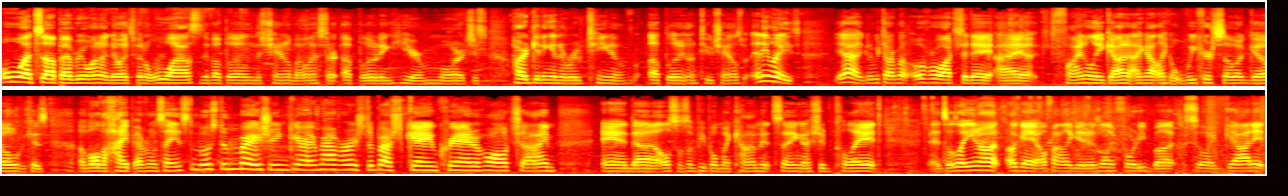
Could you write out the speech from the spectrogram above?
What's up everyone? I know it's been a while since I've uploaded on this channel, but I want to start uploading here more. It's just hard getting in a routine of uploading on two channels. But anyways, yeah, I'm going to be talking about Overwatch today. I uh, finally got it. I got like a week or so ago because of all the hype. Everyone's saying it's the most amazing game ever. It's the best game created of all time. And uh, also some people in my comments saying I should play it. And so I was like, you know what? Okay, I'll finally get it. It was only 40 bucks, so I got it.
